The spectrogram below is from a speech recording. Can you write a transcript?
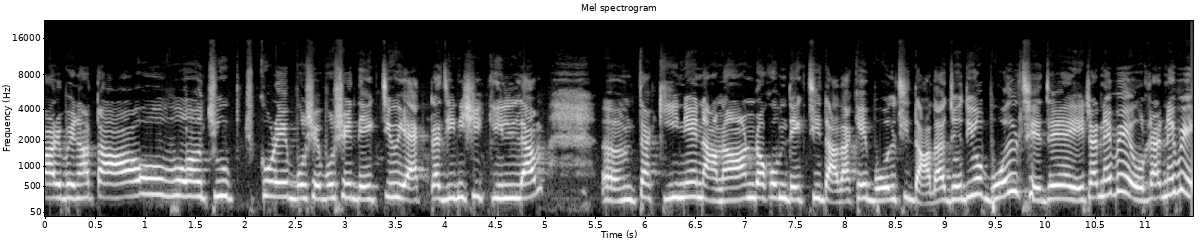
পারবে না। তাও চুপ করে বসে বসে দেখছি ওই একটা জিনিসই কিনলাম। তা কিনে নানান রকম দেখছি, দাদাকে বলছি, দাদা যদিও বলছে যে এটা নেবে, ওটা নেবে,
